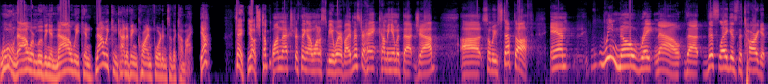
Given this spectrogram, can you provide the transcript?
Ooh, now we're moving in. Now we can, now we can kind of incline forward into the Kamae. Yeah? Okay, Yosh, couple. One extra thing I want us to be aware of. I have Mr. Hank coming in with that jab. Uh, so we've stepped off. And we know right now that this leg is the target.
